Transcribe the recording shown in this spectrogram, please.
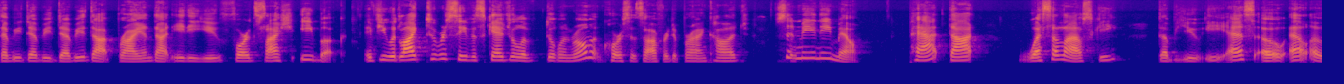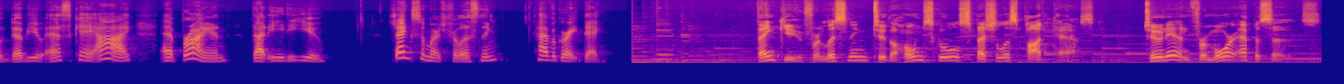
www.bryan.edu forward slash ebook. If you would like to receive a schedule of dual enrollment courses offered at Bryan College, send me an email, pat.wesolowski, W E S O L O W S K I, at bryan.edu. Thanks so much for listening. Have a great day. Thank you for listening to the Homeschool Specialist Podcast. Tune in for more episodes.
